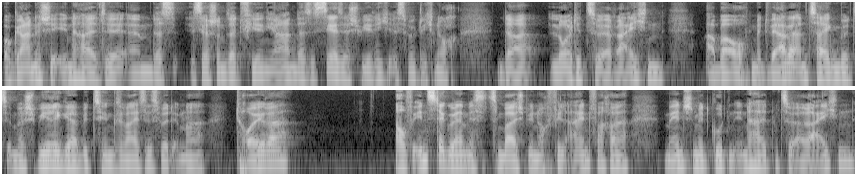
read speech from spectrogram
Organische Inhalte, ähm, das ist ja schon seit vielen Jahren, dass es sehr, sehr schwierig ist, wirklich noch da Leute zu erreichen. Aber auch mit Werbeanzeigen wird es immer schwieriger, beziehungsweise es wird immer teurer. Auf Instagram ist es zum Beispiel noch viel einfacher, Menschen mit guten Inhalten zu erreichen.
